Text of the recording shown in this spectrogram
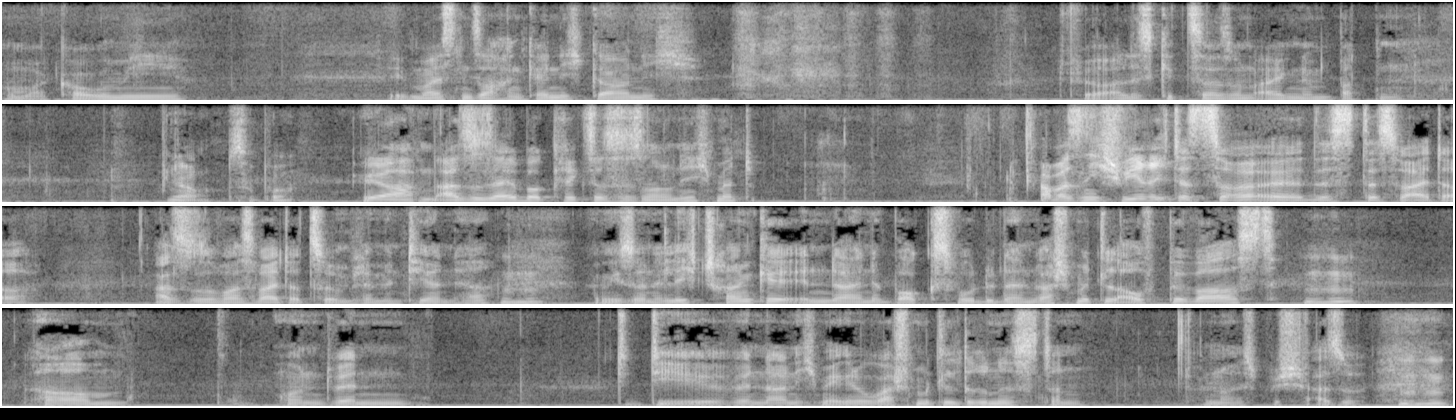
nochmal Kaugummi. Die meisten Sachen kenne ich gar nicht. Für alles gibt es da so einen eigenen Button. Ja, super. Ja, also selber kriegst du es noch nicht mit. Aber es ist nicht schwierig, das, zu, äh, das, das weiter, also sowas weiter zu implementieren, ja. Mhm. Irgendwie so eine Lichtschranke in deine Box, wo du dein Waschmittel aufbewahrst. Mhm. Ähm, und wenn die, wenn da nicht mehr genug Waschmittel drin ist, dann ein neues Besch Also Mhm.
